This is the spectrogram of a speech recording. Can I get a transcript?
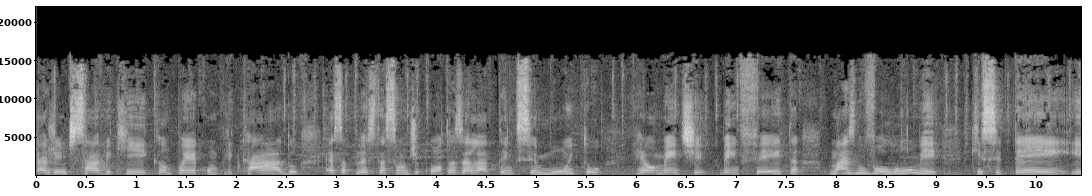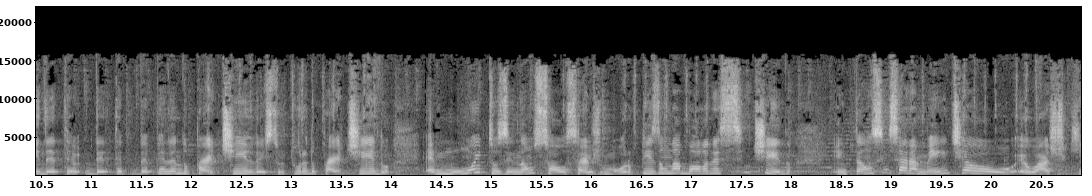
A gente sabe que campanha é complicado, essa prestação de contas ela tem que ser muito realmente bem feita, mas no volume que se tem e dete- dete- dependendo do partido, da estrutura do partido, é muitos e não só o Sérgio Moro pisam na bola nesse sentido. Então, sinceramente, eu, eu acho que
